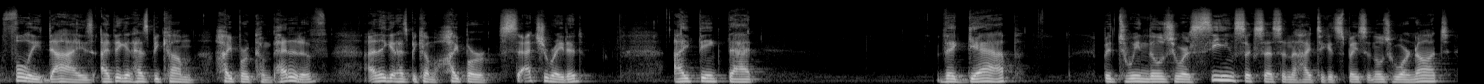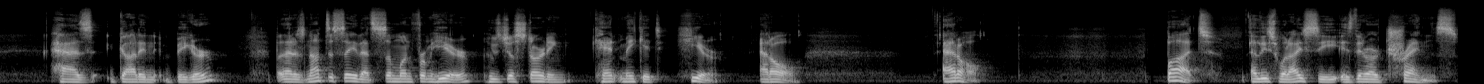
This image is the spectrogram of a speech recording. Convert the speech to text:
fully dies. I think it has become hyper competitive. I think it has become hyper saturated. I think that the gap between those who are seeing success in the high ticket space and those who are not has gotten bigger. But that is not to say that someone from here who's just starting can't make it here at all. At all. But at least what I see is there are trends.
